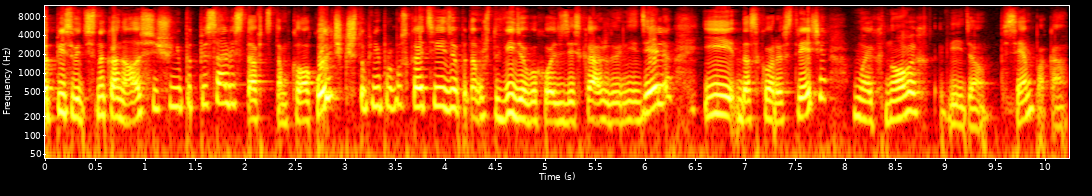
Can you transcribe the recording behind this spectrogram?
Подписывайтесь на канал, если еще не подписались, ставьте там колокольчики, чтобы не пропускать видео, потому что видео выходит здесь каждую неделю. И до скорой встречи в моих новых видео. Всем пока!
